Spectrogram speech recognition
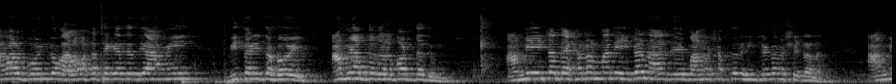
আমার বোনকে ভালোবাসা থেকে যদি আমি বিতাড়িত হই, আমি আপনাদের বর্দা দেবো আমি এটা দেখানোর মানে এটা না যে মানুষ আপনাদের হিংসা করে, সেটা না। আমি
